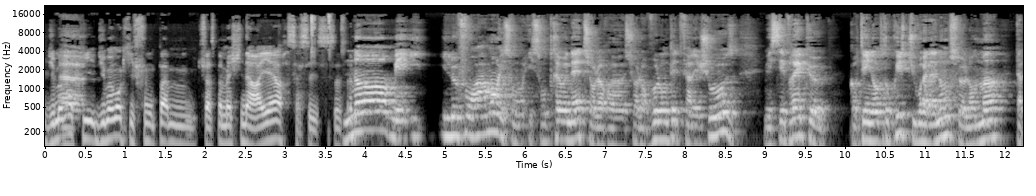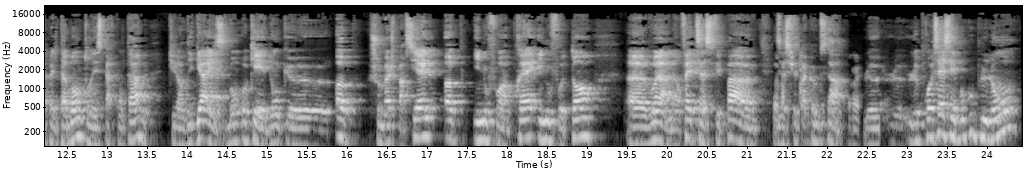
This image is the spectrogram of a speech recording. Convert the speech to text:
Du moment euh, qu'ils, du moment qu'ils font pas, qu'ils fassent pas machine arrière, ça c'est. Non, mais ils, le font rarement. Ils sont, ils sont très honnêtes sur leur euh, sur leur volonté de faire les choses. Mais c'est vrai que quand tu es une entreprise, tu vois l'annonce le lendemain, t'appelles ta banque, ton expert comptable, tu leur dis guys, bon ok, donc euh, hop, chômage partiel, hop, il nous faut un prêt, il nous faut tant. Euh, voilà, mais en fait, ça se fait pas, euh, ça se fait pas comme ça. Le, le, le, process est beaucoup plus long.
